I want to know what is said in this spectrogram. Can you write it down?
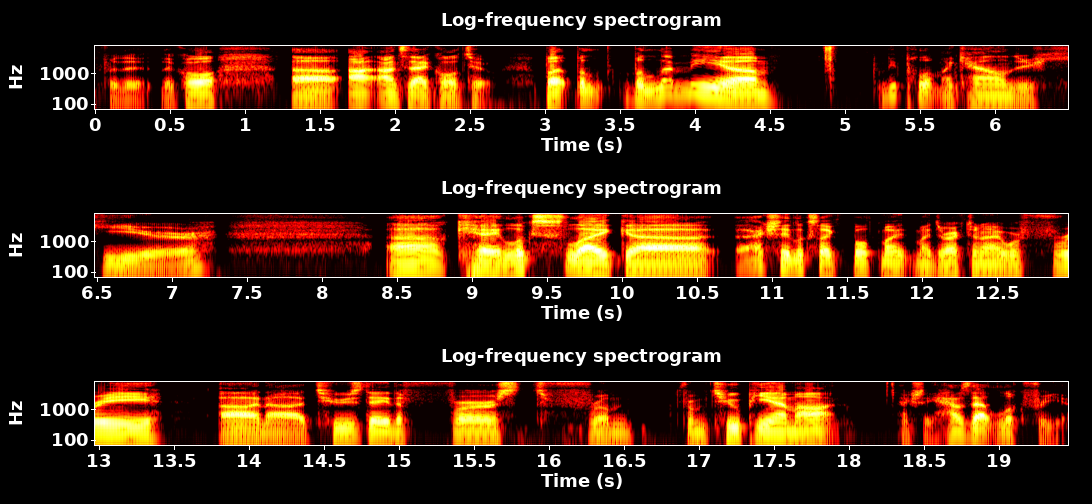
for the, the call, uh, onto that call too. But but but let me um let me pull up my calendar here. Okay, looks like uh, actually looks like both my, my director and I were free on uh, Tuesday the first from from two p.m. on. Actually, how's that look for you?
